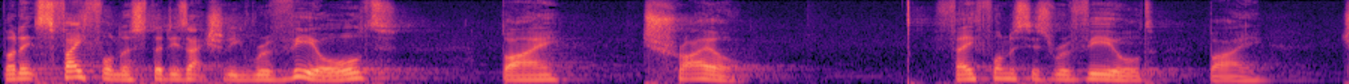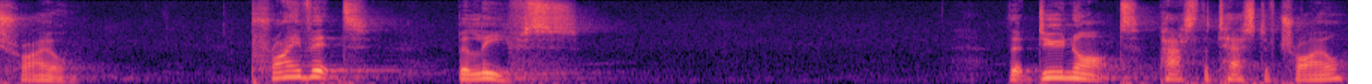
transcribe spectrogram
but it's faithfulness that is actually revealed by trial. Faithfulness is revealed by trial. Private beliefs that do not pass the test of trial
